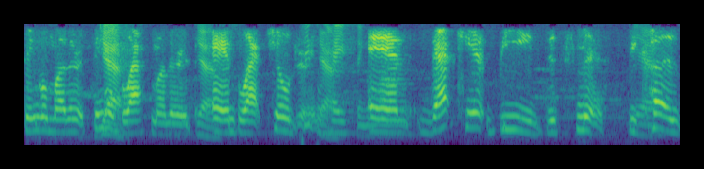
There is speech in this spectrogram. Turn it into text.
single mother, single Yes. black mothers Yes. and black children, People Yes. hate single and moms. that can't be dismissed because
